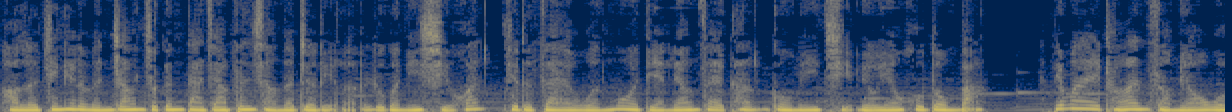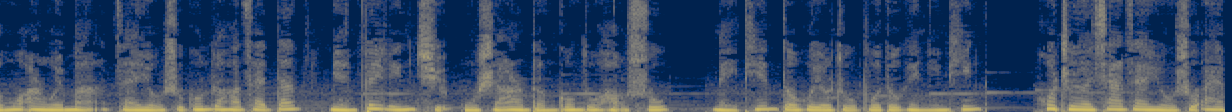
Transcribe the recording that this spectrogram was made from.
好了，今天的文章就跟大家分享到这里了。如果你喜欢，记得在文末点亮再看，跟我们一起留言互动吧。另外，长按扫描文末二维码，在有书公众号菜单免费领取五十二本共读好书，每天都会有主播读给您听。或者下载有书 App，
